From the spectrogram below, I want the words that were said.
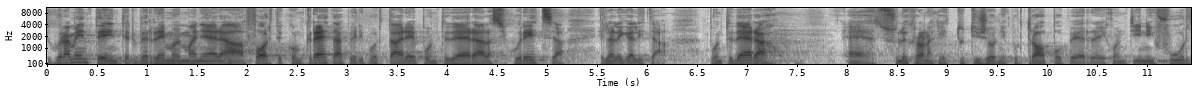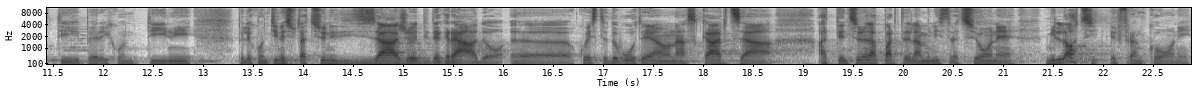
Sicuramente interverremo in maniera forte e concreta per riportare Pontedera alla sicurezza e alla legalità. Pontedera è sulle cronache tutti i giorni purtroppo per i continui furti, per, continui, per le continue situazioni di disagio e di degrado, eh, queste dovute a una scarsa attenzione da parte dell'amministrazione Millozzi e Franconi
